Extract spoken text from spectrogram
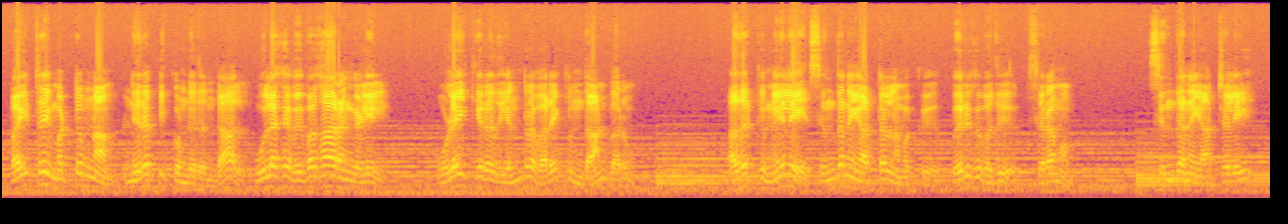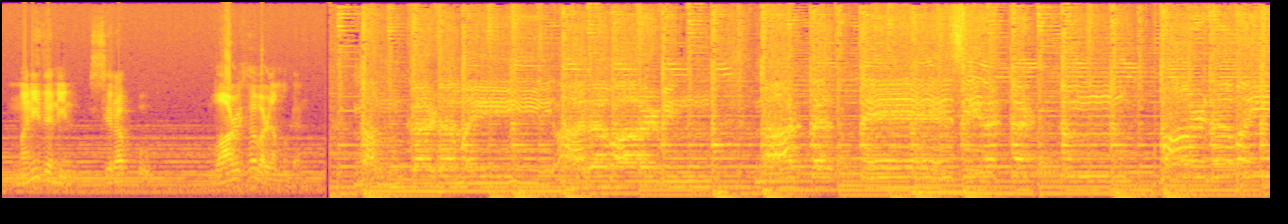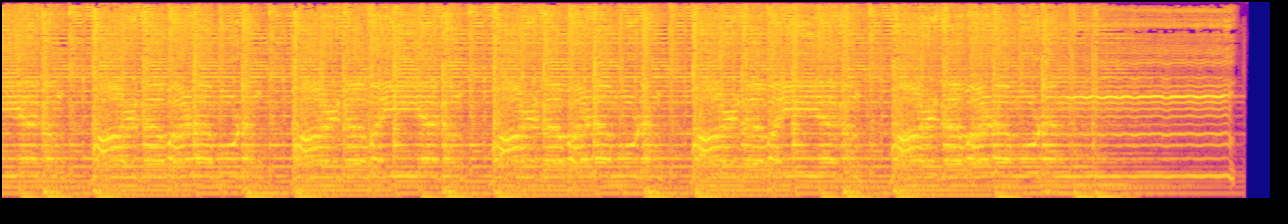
வயிற்றை மட்டும் நாம் நிரப்பிக் கொண்டிருந்தால் உலக விவகாரங்களில் உழைக்கிறது என்ற வரைக்கும் தான் வரும். அதற்கு மேலே சிந்தனை ஆற்றல் நமக்கு பெருகுவது சிரமம். சிந்தனை ஆற்றலே மனிதனின் சிறப்பு வாழ்க வளமுடன். நம் கடமை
